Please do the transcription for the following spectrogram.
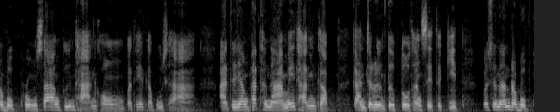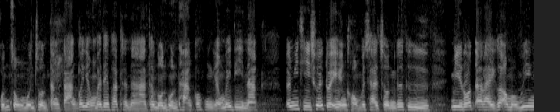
ระบบโครงสร้างพื้นฐานของประเทศกัมพูชา อาจจะยังพัฒนาไม่ทันกับการเจริญเติบโตทางเศรษฐกิจ เพราะฉะนั้นระบบขนส่งมวลชนต่างๆ ก็ยังไม่ได้พัฒนาถนนหนทางก็คงยังไม่ดีนักและวิธีช่วยตัวเองของประชาชนก็คือ มีรถอะไรก็เอามาวิ่ง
